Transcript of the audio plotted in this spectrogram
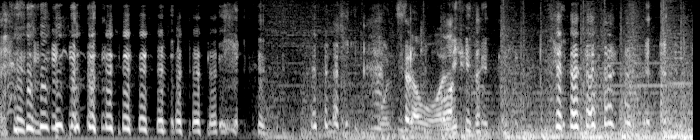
Onde está o Wally?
